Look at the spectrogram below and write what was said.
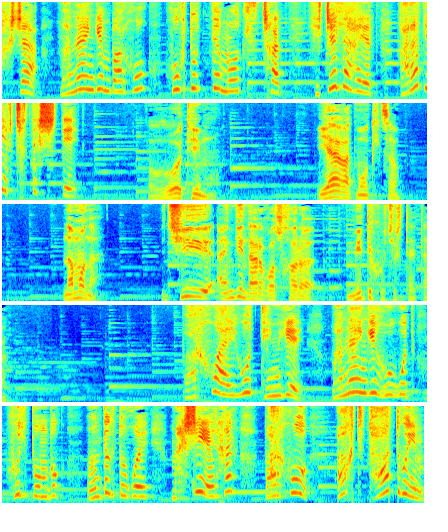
Багшаа, манай ангийн борхуу хүүхдүүдтэй муудалцчихад хичээлээ хаяад гараад явчихдаг штеп. Өө тийм үү. Яагаад муудалцав? Намуна. Чи ангийн дарга болохоор мэдэх учиртай да. Борхуу айгүй тэнгээ. Манай ангийн хөвгүүд хөл бөмбөг, ундаг дугуй, машин ярихаар борхуу огт тоодгүй юм.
